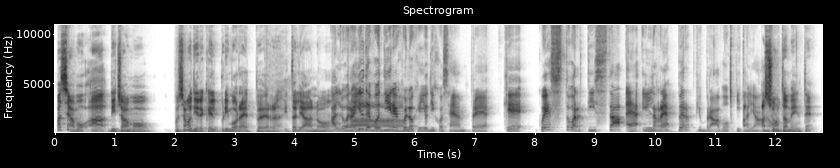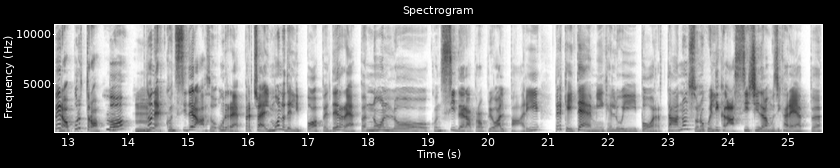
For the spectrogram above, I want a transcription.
Passiamo a, diciamo, Possiamo dire che è il primo rapper italiano? Allora, ma... io devo dire quello che io dico sempre, che questo artista è il rapper più bravo italiano. Assolutamente. Però purtroppo mm. mm. non è considerato un rapper, cioè il mondo dell'hip hop e del rap non lo considera proprio al pari perché i temi che lui porta non sono quelli classici della musica rap.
